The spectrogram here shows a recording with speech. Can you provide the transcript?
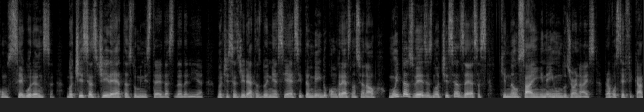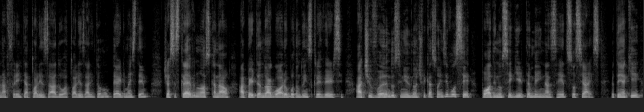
com segurança, notícias diretas do Ministério da Cidadania, notícias diretas do INSS e também do Congresso Nacional, muitas vezes notícias essas que não saem em nenhum dos jornais para você ficar na frente atualizado ou atualizado. Então não perde mais tempo. Já se inscreve no nosso canal, apertando agora o botão do inscrever-se, ativando o sininho de notificações e você pode nos seguir também nas redes sociais. Eu tenho aqui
